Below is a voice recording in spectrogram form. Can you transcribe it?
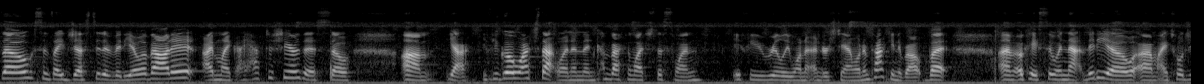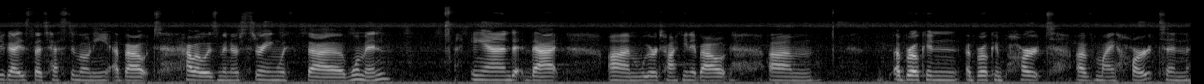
though, since I just did a video about it, I'm like, I have to share this. So um, yeah, if you go watch that one and then come back and watch this one, if you really want to understand what I'm talking about. But um, okay, so in that video, um, I told you guys the testimony about how I was ministering with the woman and that um, we were talking about um, a broken a broken part of my heart and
